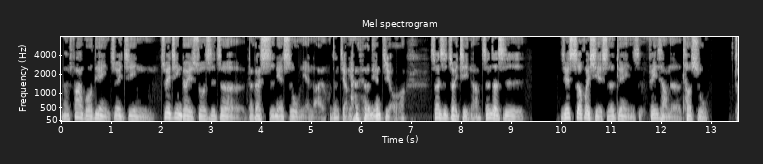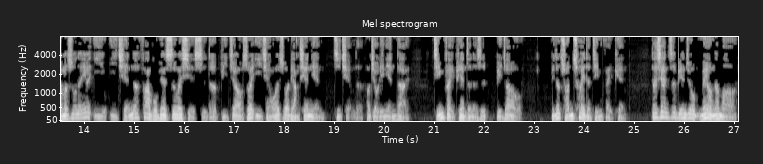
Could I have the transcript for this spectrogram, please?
那法国电影最近最近可以说是这大概十年、十五年来，我这样讲有点久啊。算是最近啊，真的是这些社会写实的电影是非常的特殊。怎么说呢？因为以以前的法国片社会写实的比较，所以以前我会说两千年之前的哦，九零年代警匪片真的是比较比较纯粹的警匪片。但现在这边就没有那么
